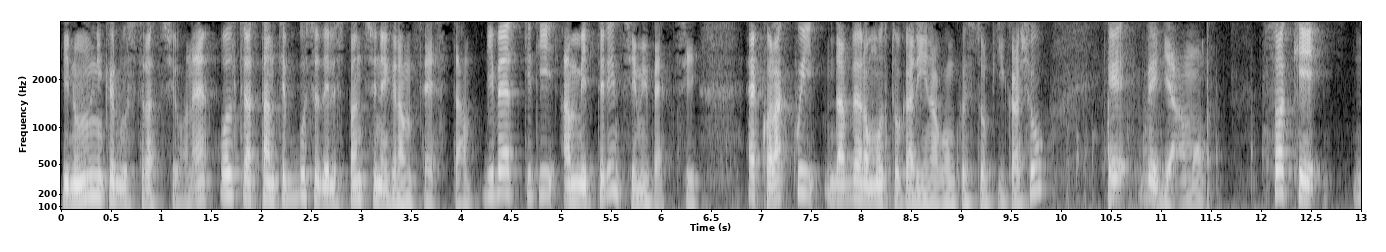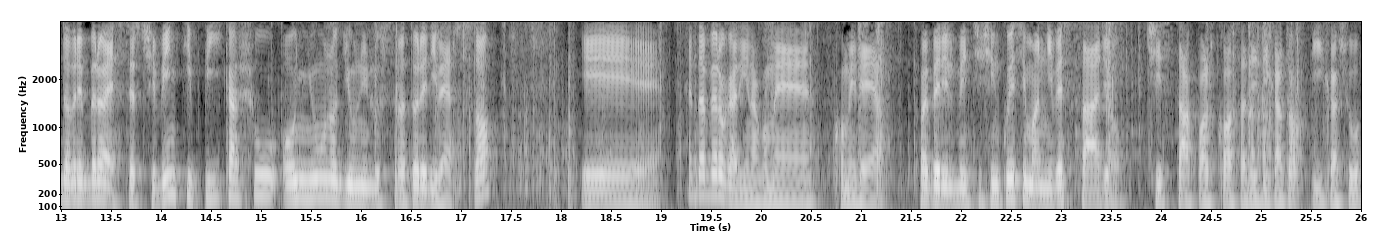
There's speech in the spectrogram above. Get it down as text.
in un'unica illustrazione, oltre a tante buste dell'espansione Gran Festa. Divertiti a mettere insieme i pezzi. Eccola qui, davvero molto carina con questo Pikachu e vediamo. So che dovrebbero esserci 20 Pikachu, ognuno di un illustratore diverso. E è davvero carina come, come idea. Poi per il 25 anniversario ci sta qualcosa dedicato a Pikachu,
